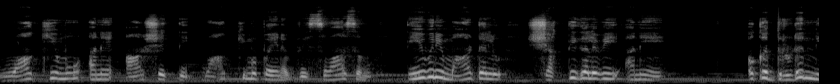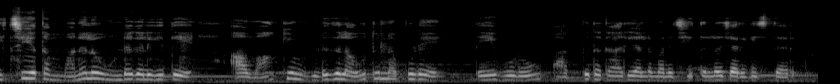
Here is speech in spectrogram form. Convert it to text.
వాక్యము అనే ఆసక్తి వాక్యము పైన విశ్వాసము దేవుని మాటలు శక్తి గలవి అనే ఒక దృఢ నిశ్చయత మనలో ఉండగలిగితే ఆ వాక్యం విడుదల అవుతున్నప్పుడే దేవుడు అద్భుత కార్యాలను మన జీవితంలో జరిగిస్తారు.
